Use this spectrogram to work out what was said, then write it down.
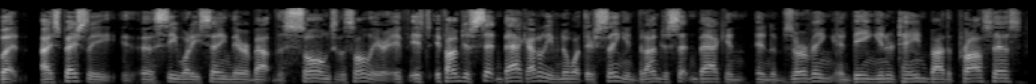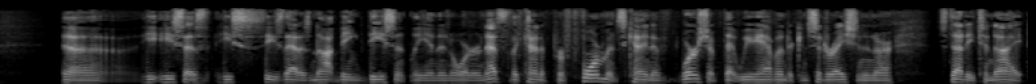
But I especially uh, see what he's saying there about the songs of the song leader. If, if if I'm just sitting back, I don't even know what they're singing, but I'm just sitting back and, and observing and being entertained by the process. Uh, he, he says he sees that as not being decently and in order, and that's the kind of performance kind of worship that we have under consideration in our study tonight.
